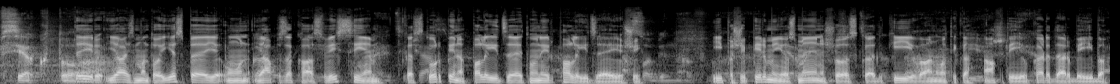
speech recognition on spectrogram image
всех, кто... Te ir jāizmanto iespēja un jāpasakās visiem, kas turpina palīdzēt un ir palīdzējuši. Īpaši pirmajos mēnešos, kad Kīvā notika aktīva karadarbība.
